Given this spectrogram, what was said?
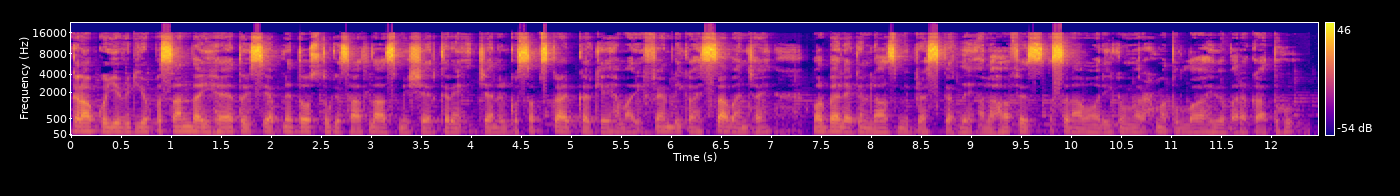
اگر آپ کو یہ ویڈیو پسند آئی ہے تو اسے اپنے دوستوں کے ساتھ لازمی شیئر کریں، چینل کو سبسکرائب کر کے ہماری فیملی کا حصہ بن جائیں اور بیل ایکن لازمی پریس کر دیں۔ اللہ حافظ۔ السلام علیکم ورحمۃ اللہ وبرکاتہ۔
